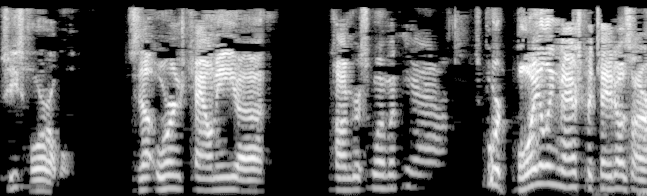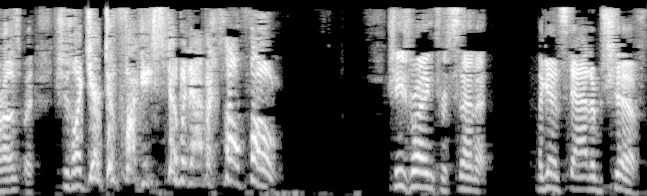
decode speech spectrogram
She's horrible. She's an Orange County, uh, congresswoman. Yeah. She poured boiling mashed potatoes on her husband. She's like, you're too fucking stupid to have a cell phone. She's running for Senate against Adam Schiff.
